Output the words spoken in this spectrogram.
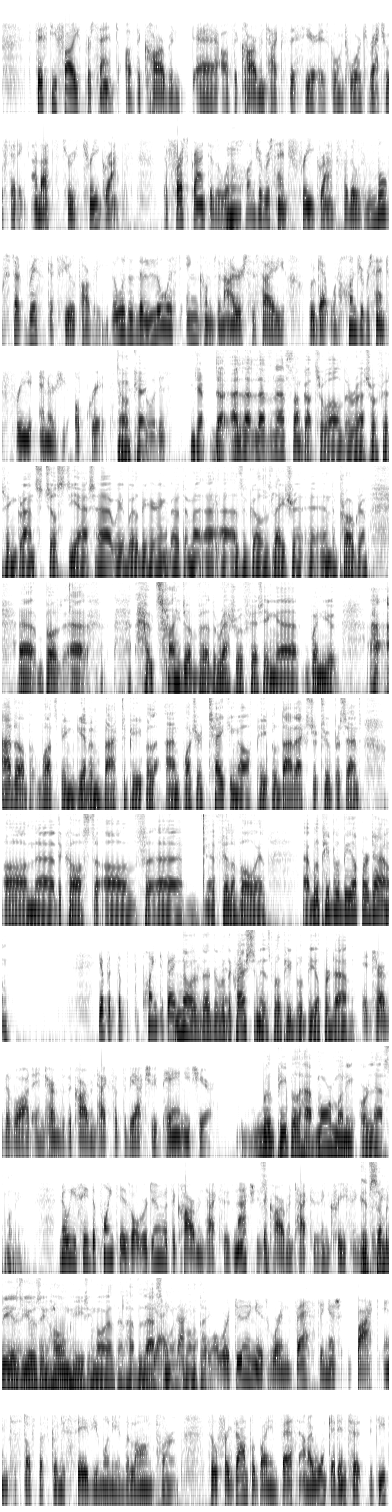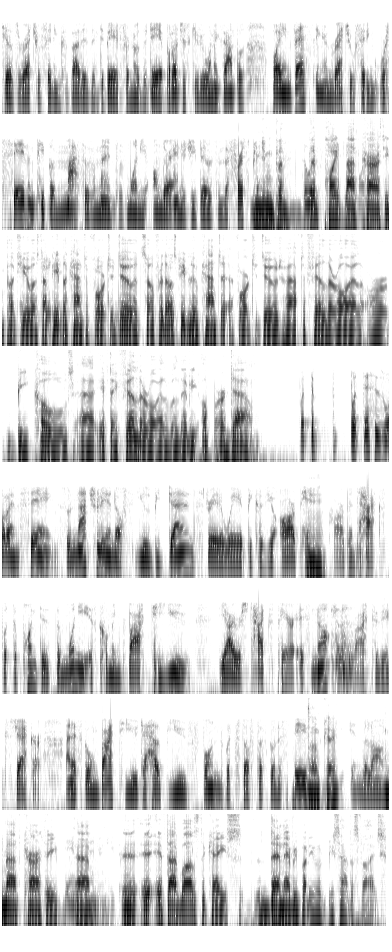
55% of the carbon uh, of the carbon tax this year is going towards retrofitting, and that's through three grants. The first grant is a 100% hmm. free grant for those most at risk at fuel poverty. Those are the lowest incomes in Irish society will get 100% free energy upgrades. Okay. So it is yeah, uh, let, us not go through all the retrofitting grants just yet. Uh, we will be hearing about them uh, uh as it goes later in, in the programme. Uh, but uh, outside of the retrofitting, when you add up what's being given back to people and what you're taking off people, that extra 2% on the cost of a fill of oil, will people be up or down? Yeah, but the, the point about no, the, the, the question is, will people be up or down in terms of what? In terms of the carbon tax that to be actually paying each year will people have more money or less money? No, you see, the point is what we're doing with the carbon tax is naturally the carbon tax is increasing. If somebody is using home heating oil, they'll have less yeah, money, exactly. won't they? But what we're doing is we're investing it back into stuff that's going to save you money in the long term. So, for example, by investing, and I won't get into the details of retrofitting because that is a debate for another day, but I'll just give you one example. By investing in retrofitting, we're saving people massive amounts of money on their energy bills in the first place. but so the point Matt Carthy put to you was that people can't afford to do it. So, for those people who can't afford to do it, who have to fill their oil or be cold, uh, if they fill their oil, will they be up or down? But the but this is what I'm saying. So naturally enough, you'll be down straight away because you are paying mm. carbon tax. But the point is, the money is coming back to you, the Irish taxpayer. It's not going back to the exchequer, and it's going back to you to help you fund with stuff that's going to save okay. in the long term. Matt Carthy, um, if that was the case, then everybody would be satisfied.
